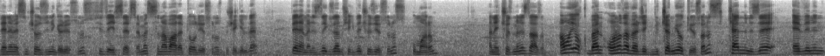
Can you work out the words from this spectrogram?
denemesini çözdüğünü görüyorsunuz. Siz de ister istemez sınava adapte oluyorsunuz bu şekilde. Denemenizi de güzel bir şekilde çözüyorsunuz. Umarım. Hani çözmeniz lazım. Ama yok ben ona da verecek bütçem yok diyorsanız kendinize evinin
